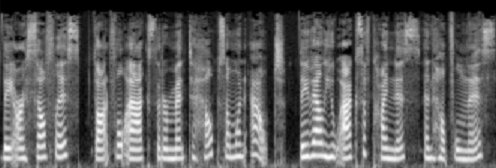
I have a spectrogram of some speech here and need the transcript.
They are selfless, thoughtful acts that are meant to help someone out. They value acts of kindness and helpfulness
